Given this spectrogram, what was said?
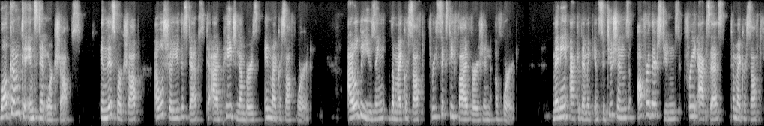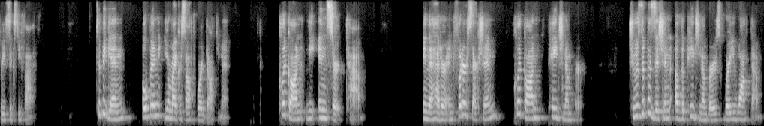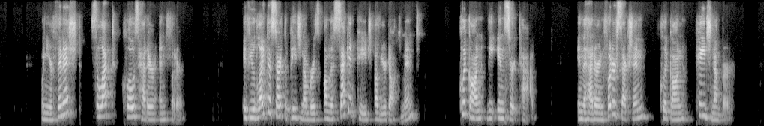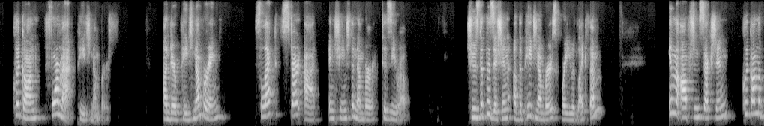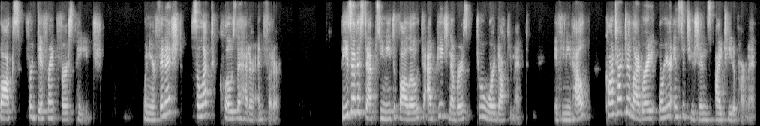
Welcome to Instant Workshops. In this workshop, I will show you the steps to add page numbers in Microsoft Word. I will be using the Microsoft 365 version of Word. Many academic institutions offer their students free access to Microsoft 365. To begin, open your Microsoft Word document. Click on the Insert tab. In the header and footer section, click on Page Number. Choose the position of the page numbers where you want them. When you're finished, select Close Header and Footer. If you'd like to start the page numbers on the second page of your document, click on the Insert tab. In the Header and Footer section, click on Page Number. Click on Format Page Numbers. Under Page Numbering, select Start At and change the number to zero. Choose the position of the page numbers where you would like them. In the options section, click on the box for different first page. When you're finished, select close the header and footer. These are the steps you need to follow to add page numbers to a Word document. If you need help, contact your library or your institution's IT department.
